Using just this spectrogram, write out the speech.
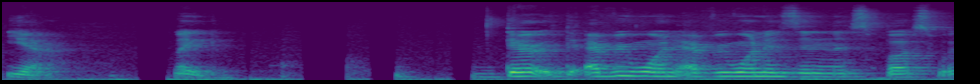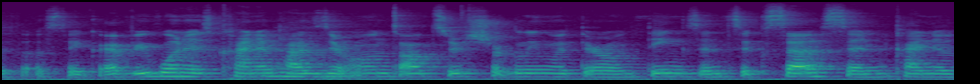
yeah, like there everyone everyone is in this bus with us like everyone is kind of has their own thoughts they're struggling with their own things and success and kind of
